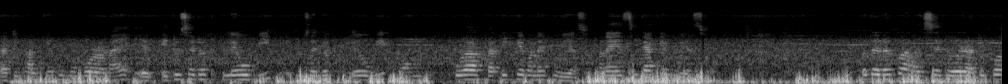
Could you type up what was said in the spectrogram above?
ৰাতি ভালকৈ শুব পৰা নাই। এইটো ছাইডত শুলেও বিষ এইটো ছাইডত শুলেও বিষ মই পূৰা কাটিকৈ মানে শুই আছোঁ মানে চিধাকৈ শুই আছোঁ। তো তেনেকুৱা হৈছে তো ৰাতিপুৱা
